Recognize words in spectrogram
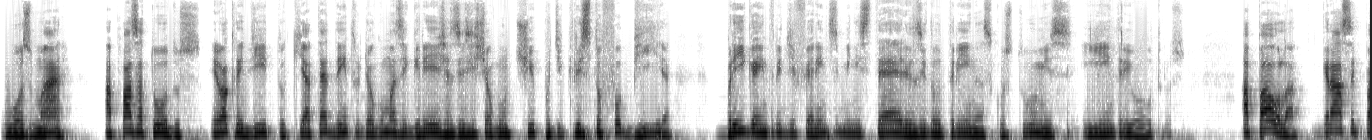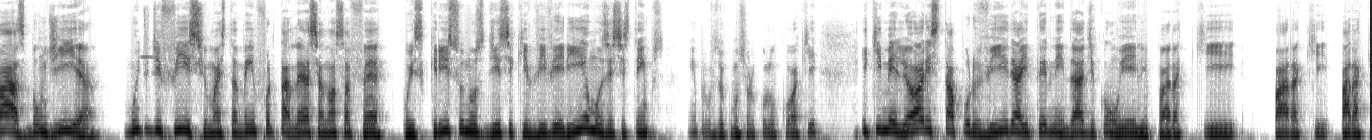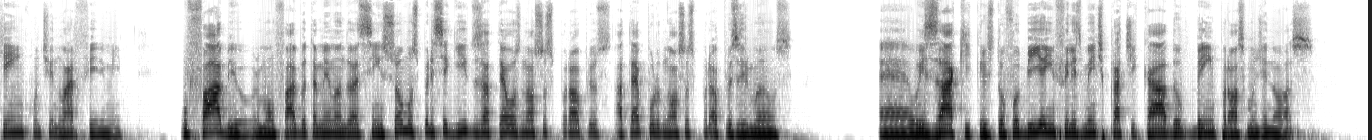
O Osmar, a paz a todos. Eu acredito que até dentro de algumas igrejas existe algum tipo de cristofobia briga entre diferentes ministérios e doutrinas, costumes e entre outros. A Paula, graça e paz, bom dia. Muito difícil, mas também fortalece a nossa fé, pois Cristo nos disse que viveríamos esses tempos, hein, professor, como o senhor colocou aqui, e que melhor está por vir a eternidade com Ele para que para que para quem continuar firme. O Fábio, o irmão Fábio também mandou assim: somos perseguidos até os nossos próprios, até por nossos próprios irmãos é, o Isaac, cristofobia, infelizmente praticado bem próximo de nós.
